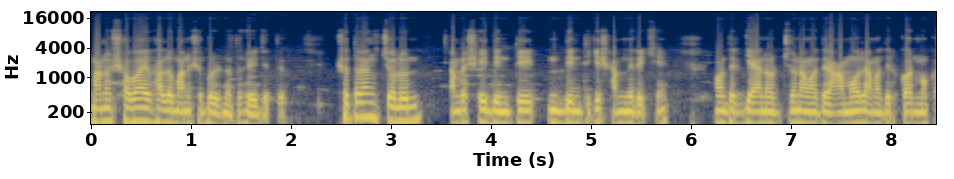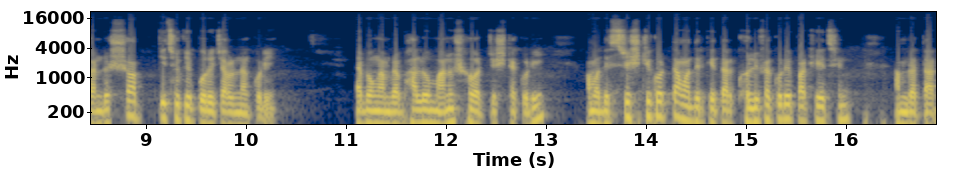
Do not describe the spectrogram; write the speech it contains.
মানুষ সবাই ভালো, মানুষে পরিণত হয়ে যেত। সুতরাং চলুন আমরা সেই দিনটি, দিনটিকে সামনে রেখে আমাদের জ্ঞান অর্জন, আমাদের আমল, আমাদের কর্মকাণ্ড সব কিছুকে পরিচালনা করি এবং আমরা ভালো মানুষ হওয়ার চেষ্টা করি। আমাদের সৃষ্টিকর্তা আমাদেরকে তার খলিফা করে পাঠিয়েছেন। আমরা তার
